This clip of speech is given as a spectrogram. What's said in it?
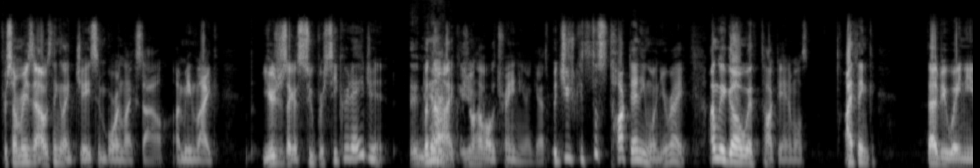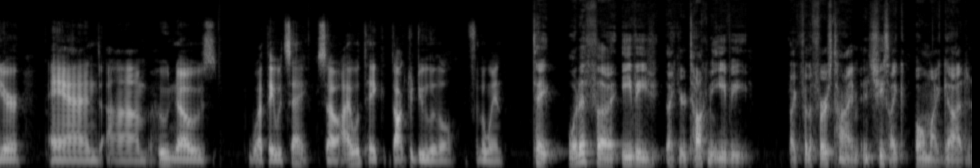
for some reason I was thinking like Jason Bourne like style. I mean, like you're just like a super secret agent. Uh, but Yeah. not because you don't have all the training, I guess. But you could still talk to anyone. You're right. I'm gonna go with talk to animals. I think that'd be way neater, and um, who knows what they would say. So I will take Doctor Dolittle for the win. Tate, what if uh, Evie, like you're talking to Evie, like for the first time, and she's like, "Oh my god,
